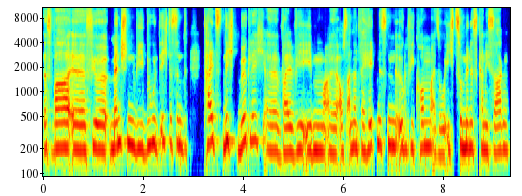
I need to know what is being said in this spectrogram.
das war äh, für Menschen wie du und ich, das sind teils nicht möglich, äh, weil wir eben äh, aus anderen Verhältnissen irgendwie kommen. Also ich zumindest kann ich sagen.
